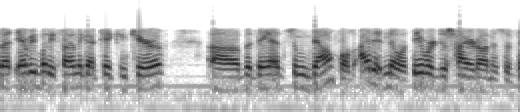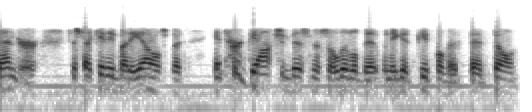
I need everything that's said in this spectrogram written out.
but everybody finally got taken care of. Uh, but they had some downfalls. I didn't know it. They were just hired on as a vendor, just like anybody else. But it hurt the auction business a little bit when you get people that that don't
